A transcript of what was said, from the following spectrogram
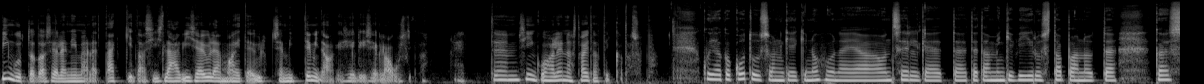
pingutada selle nimel, et äkki ta siis läheb ise üle, ma ei tee üldse mitte midagi sellise klausliga. Et eh, siinkohal ennast aidata ikka tasub kui aga kodus on keegi nohune ja on selge, et teda mingi viirus tabanud, kas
